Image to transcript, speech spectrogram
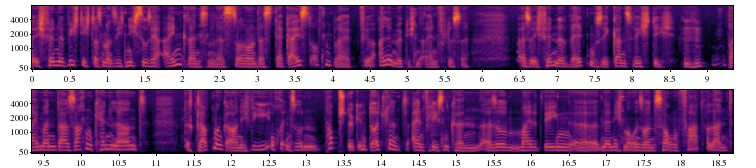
Ich finde wichtig, dass man sich nicht so sehr eingrenzen lässt, sondern mhm. dass der Geist offen bleibt für alle möglichen Einflüsse. Also ich finde Weltmusik ganz wichtig, mhm. weil man da Sachen kennenlernt, das glaubt man gar nicht, wie auch in so ein Popstück in Deutschland einfließen können. Also meinetwegen äh, nenne ich mal unseren Song Vaterland.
